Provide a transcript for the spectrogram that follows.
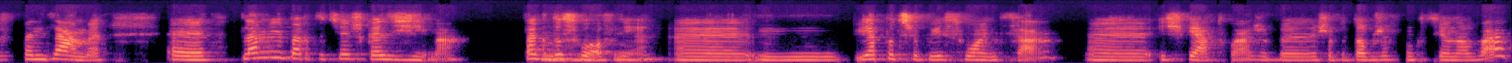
wpędzamy. Dla mnie bardzo ciężka jest zima. Tak mhm. dosłownie. Ja potrzebuję słońca, E, i światła, żeby, żeby dobrze funkcjonować.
